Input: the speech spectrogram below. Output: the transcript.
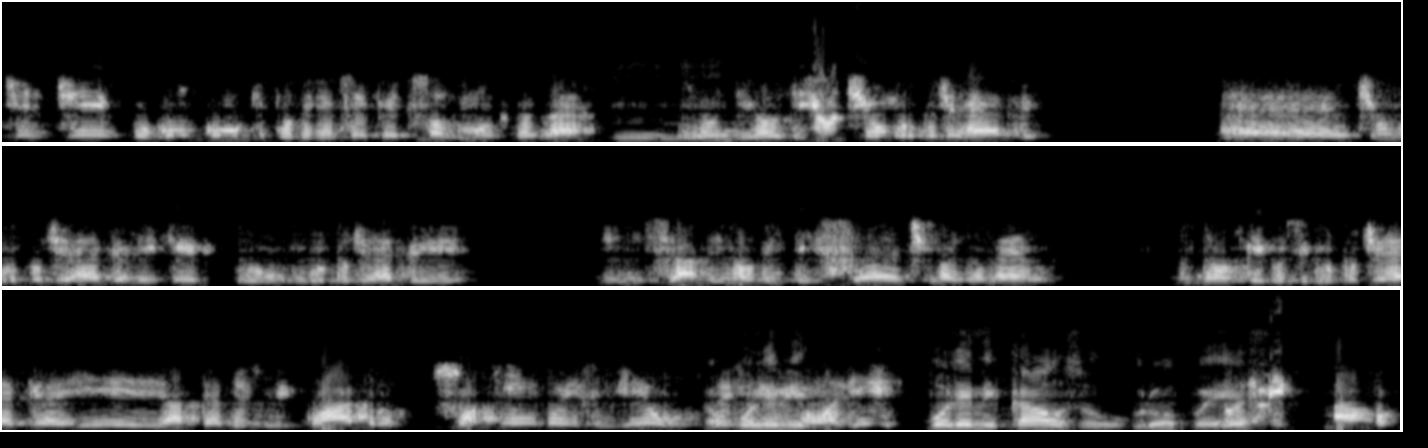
de, de como, como que poderiam ser feitas essas músicas, né? Uhum. E eu, eu, eu, tinha um grupo de rap. É, tinha um grupo de rap ali, que, um grupo de rap iniciado em 97, mais ou menos então eu fiquei com esse grupo de rap aí até 2004, só que em 2000, é 2001 polemi ali... Polemicaus, o grupo, é isso? Polemicaus,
